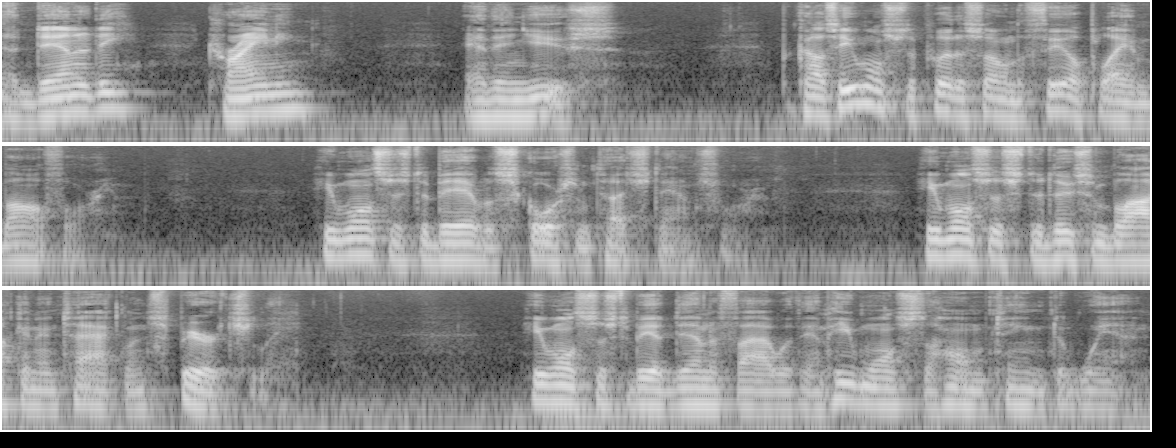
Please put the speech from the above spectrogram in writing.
Identity, training, and then use. Because he wants to put us on the field playing ball for him. He wants us to be able to score some touchdowns for him. He wants us to do some blocking and tackling spiritually. He wants us to be identified with him. He wants the home team to win.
